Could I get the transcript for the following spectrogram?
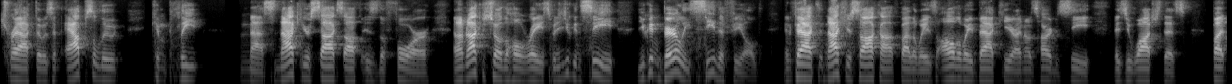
track that was an absolute complete mess. Knock your socks off is the four. And I'm not going to show the whole race, but as you can see, you can barely see the field. In fact, knock your sock off, by the way, is all the way back here. I know it's hard to see as you watch this, but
